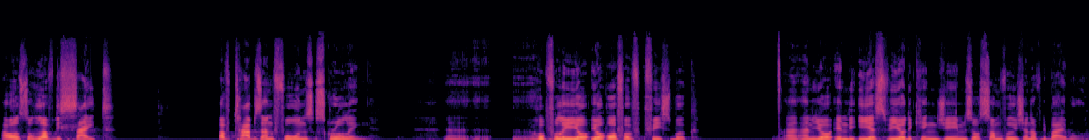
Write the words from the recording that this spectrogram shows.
I also love the sight of tabs and phones scrolling. Uh, uh, hopefully, you're, you're off of Facebook uh, and you're in the ESV or the King James or some version of the Bible.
